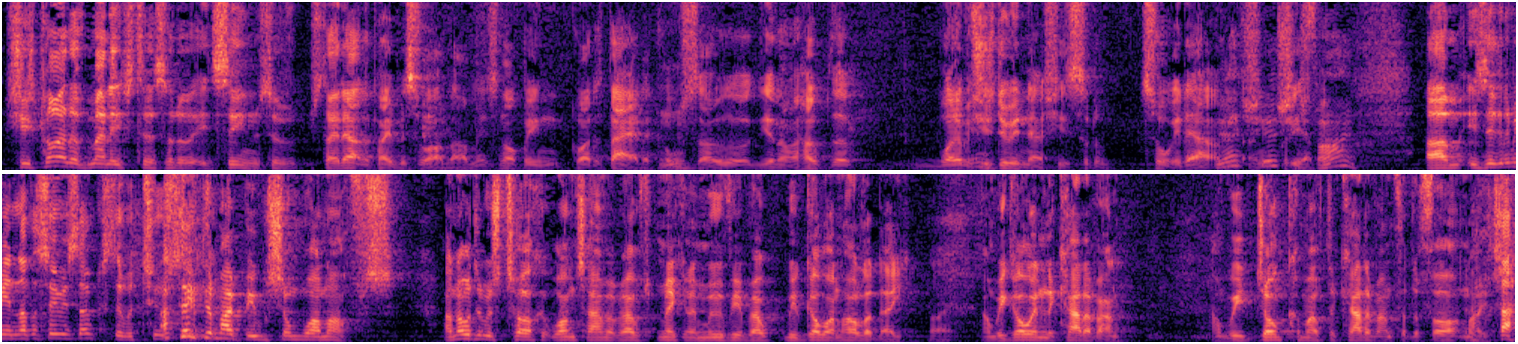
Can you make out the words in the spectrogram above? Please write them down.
She's kind of managed to sort of, it seems, to have stayed out of the papers for a while. though. I mean, it's not been quite as bad, of Mm. course. So, uh, you know, I hope that whatever she's doing now, she's sort of sorted out. Yeah, and, and. She's happy. fine. Um, is there going to be another series, though? Because there were two I think there might be some one-offs. I know there was talk at one time about making a movie about we go on holiday Right. and we go in the caravan and we don't come out the caravan for the fortnight.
